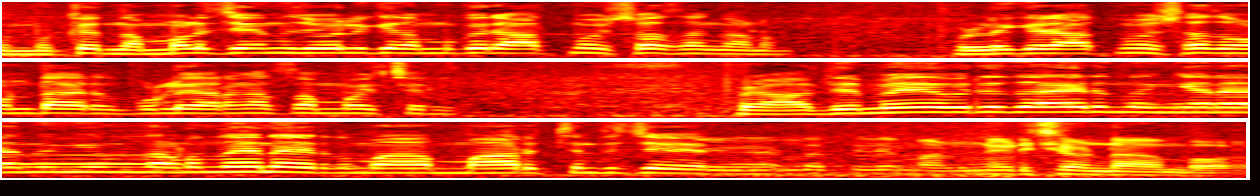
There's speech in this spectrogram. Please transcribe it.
നമുക്ക് നമ്മൾ ചെയ്യുന്ന ജോലിക്ക് നമുക്കൊരു ആത്മവിശ്വാസം കാണും. പുള്ളിക്ക് ഒരു ആത്മവിശ്വാസം ഉണ്ടായിരുന്നു പുള്ളി ഇറങ്ങാൻ സമ്മതിച്ചില്ല. ആദ്യമേ ഒരു ഇതായിരുന്നു ഇങ്ങനെ നടന്നതിനായിരുന്നു മാറി ചിന്തിച്ചായിരുന്നു കേരളത്തിൽ മണ്ണിടിച്ചുണ്ടാകുമ്പോൾ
